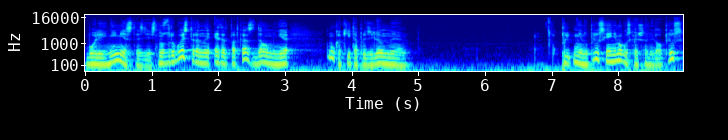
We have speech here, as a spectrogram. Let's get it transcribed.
более не место здесь. Но с другой стороны, этот подкаст дал мне ну, какие-то определенные... Не, ну плюсы я не могу сказать, что он мне дал плюсы.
